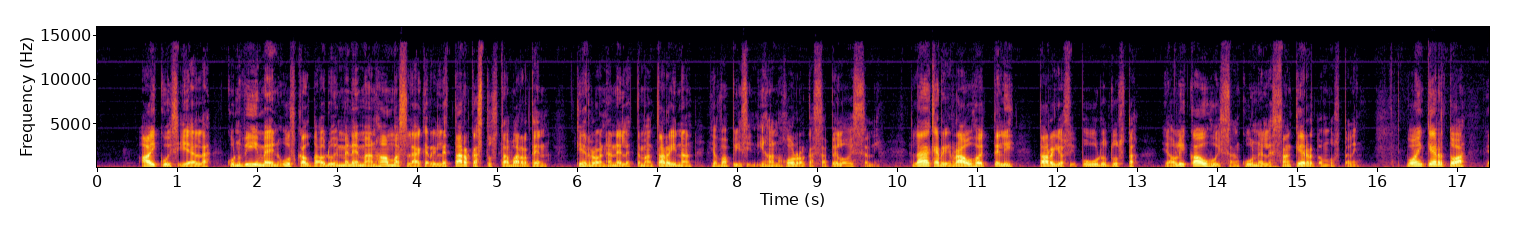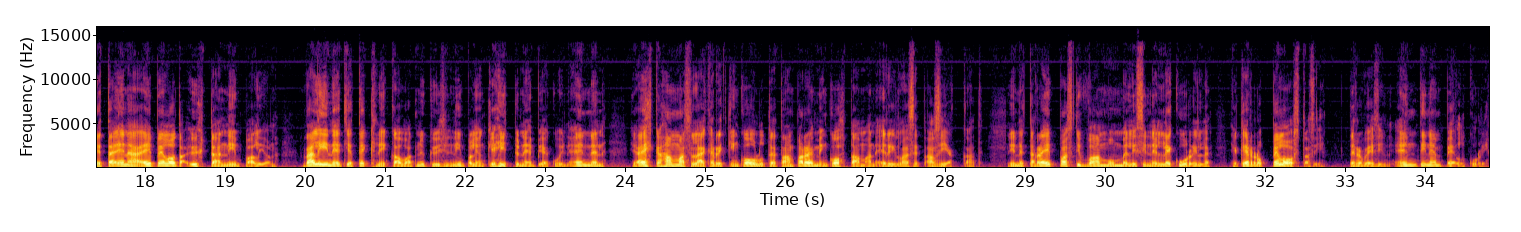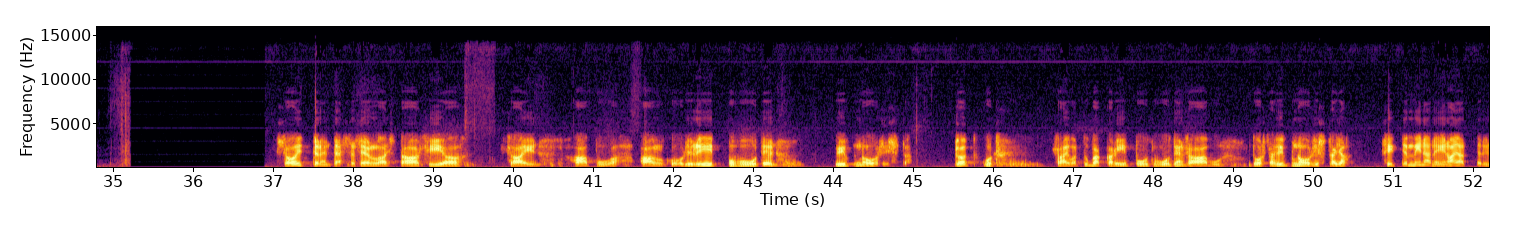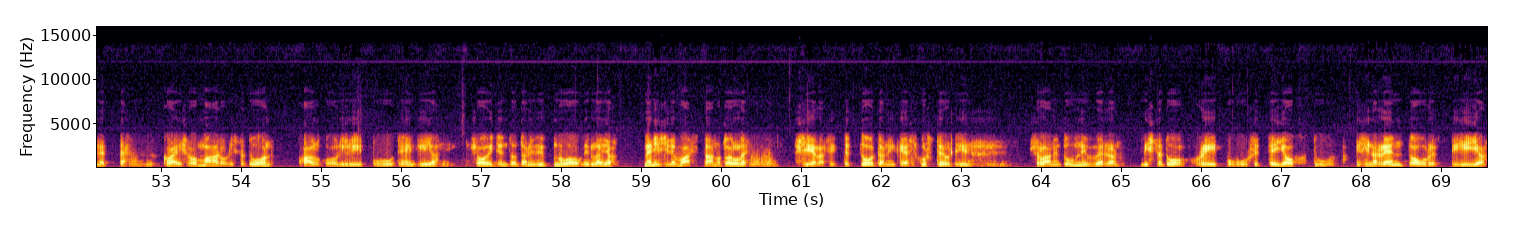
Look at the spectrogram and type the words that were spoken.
Aikuisiellä, kun viimein uskaltauduin menemään hammaslääkärille tarkastusta varten, kerroin hänelle tämän tarinan ja vapisin ihan horkassa peloissani. Lääkäri rauhoitteli, tarjosi puudutusta ja oli kauhuissaan kuunnellessaan kertomustani. Voin kertoa, että enää ei pelota yhtään niin paljon, Välineet ja tekniikka ovat nykyisin niin paljon kehittyneempiä kuin ennen, ja ehkä hammaslääkäritkin koulutetaan paremmin kohtaamaan erilaiset asiakkaat, niin että reippaasti vaan mummeli sinne lekurille ja kerro pelostasi. Terveisin entinen pelkuri. Soittelen tässä sellaista asiaa. Sain apua alkoholiriippuvuuteen hypnoosista. Jotkut saivat tupakkariippuvuutensa avun tuosta hypnoosista ja sitten minä niin ajattelin, että kai se on mahdollista tuohon alkoholiriippuvuuteenkin ja soitin tota, niin hypnologille ja menin sinne vastaanotolle. Siellä sitten tuota, niin keskusteltiin sellainen tunnin verran, mistä tuo riippuvuus sitten johtuu. Niin siinä rentourettiin ja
